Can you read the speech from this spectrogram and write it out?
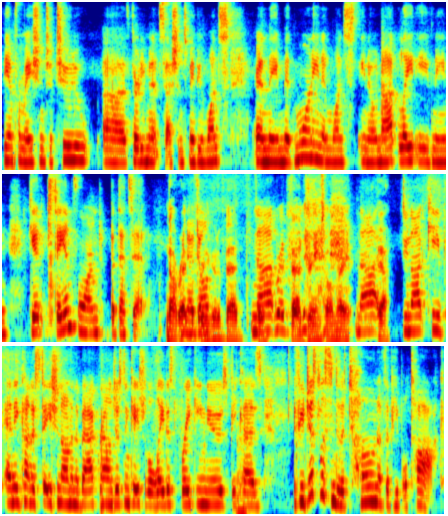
the information to two uh, 30 minute sessions, maybe once in the mid morning and once, you know, not late evening. Get stay informed, but that's it. Not right you know, before you go to bed. Not right before bad dreams all night. Not yeah. do not keep any kind of station on in the background just in case for the latest breaking news because uh-huh. if you just listen to the tone of the people talk,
